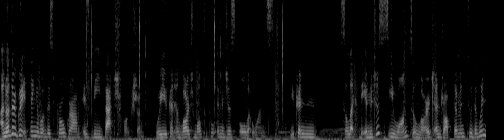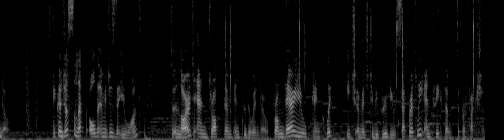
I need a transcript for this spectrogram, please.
Another great thing about this program is the batch function, where you can enlarge multiple images all at once. You can select the images you want to enlarge and drop them into the window. You can just select all the images that you want to enlarge and drop them into the window. From there, you can click each image to be previewed separately and tweak them to perfection.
